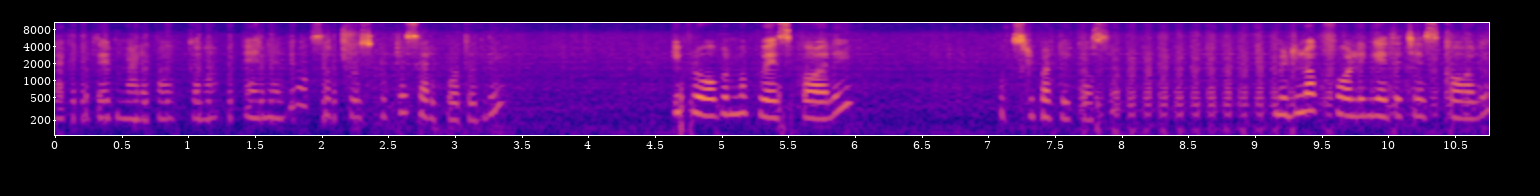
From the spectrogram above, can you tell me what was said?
లేకపోతే మెడ పక్కన అనేది ఒకసారి చూసుకుంటే సరిపోతుంది. ఇప్పుడు ఓపెన్ బుక్ వేసుకోవాలి. ఉక్సులు పట్టీ కోసం మిడిల్ ఆఫ్ ఫోల్డింగ్ అయితే చేసుకోవాలి.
